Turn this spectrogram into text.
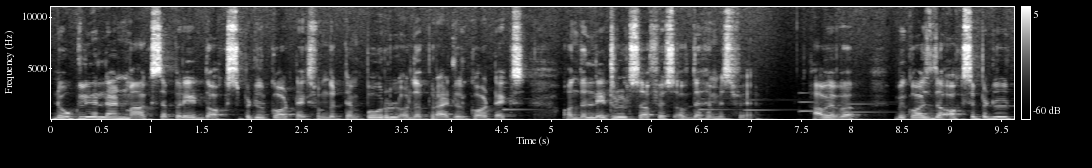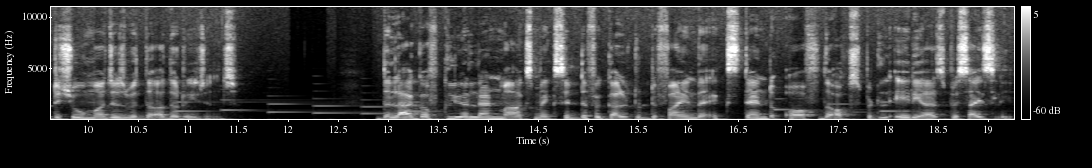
No clear landmarks separate the occipital cortex from the temporal or the parietal cortex on the lateral surface of the hemisphere. However, because the occipital tissue merges with the other regions. The lack of clear landmarks makes it difficult to define the extent of the occipital areas precisely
